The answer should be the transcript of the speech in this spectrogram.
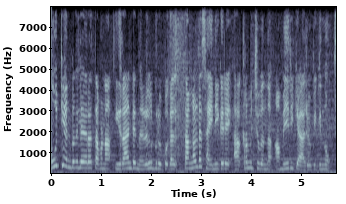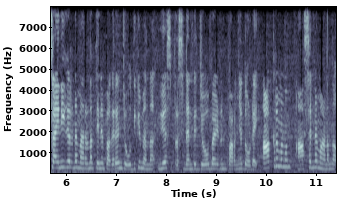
നൂറ്റി അൻപതിലേറെ തവണ ഇറാന്റെ നിഴൽ ഗ്രൂപ്പുകൾ തങ്ങളുടെ സൈനികരെ ആക്രമിച്ചുവെന്ന് അമേരിക്ക ആരോപിക്കുന്നു സൈനികരുടെ മരണത്തിന് പകരം ചോദിക്കുമെന്ന് U S president Joe Biden പറഞ്ഞതോടെ ആക്രമണം ആസന്നമാണെന്ന്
